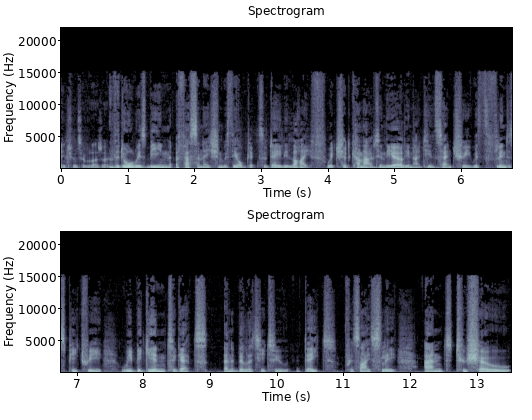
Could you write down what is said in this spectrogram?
ancient civilizations? There'd always been a fascination with the objects of daily life, which had come out in the early 19th century. With Flinders Petrie, we begin to get an ability to date precisely and to show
